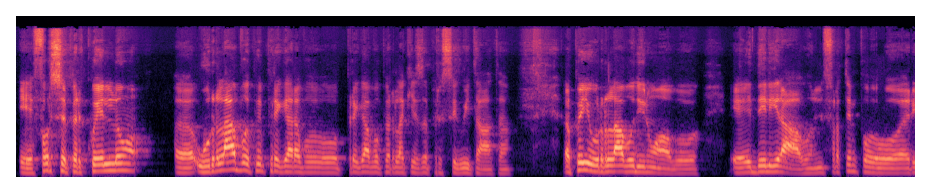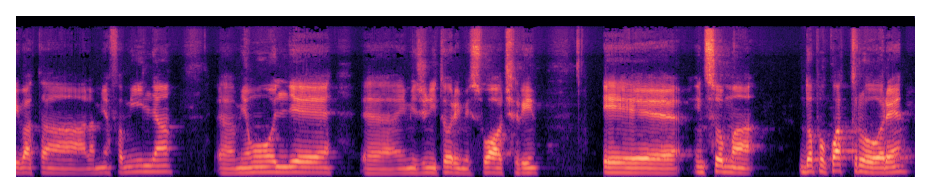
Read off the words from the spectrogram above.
e forse per quello uh, urlavo e poi pregavo, pregavo, per la Chiesa perseguitata. E poi urlavo di nuovo e deliravo. Nel frattempo è arrivata la mia famiglia eh, mia moglie, eh, i miei genitori, i miei suoceri. E insomma, dopo quattro ore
